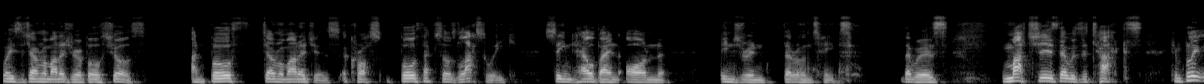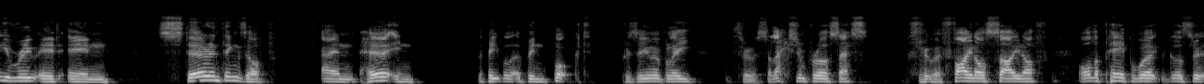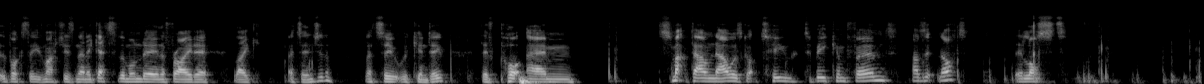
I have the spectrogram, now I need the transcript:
where's the general manager of both shows? And both general managers across both episodes last week seemed hell bent on injuring their own teams. there was matches, there was attacks, completely rooted in stirring things up and hurting the people that have been booked presumably through a selection process, through a final sign off, all the paperwork that goes through the books these matches, and then it gets to the Monday and the Friday. Like, let's injure them. Let's see what we can do. They've put um SmackDown now has got two to be confirmed, has it not? They lost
